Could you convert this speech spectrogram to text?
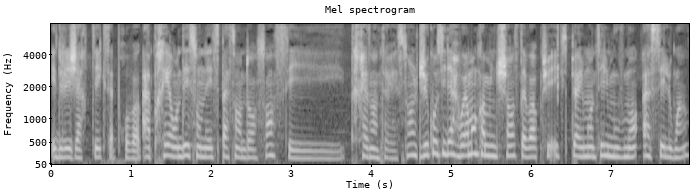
et de légèreté que ça provoque. Appréhender son espace en dansant, c'est très intéressant. Je considère vraiment comme une chance d'avoir pu expérimenter le mouvement assez loin.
